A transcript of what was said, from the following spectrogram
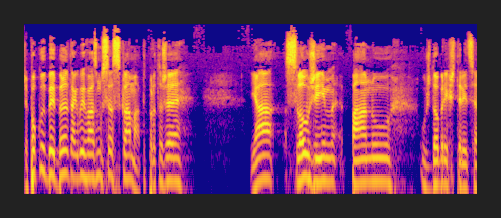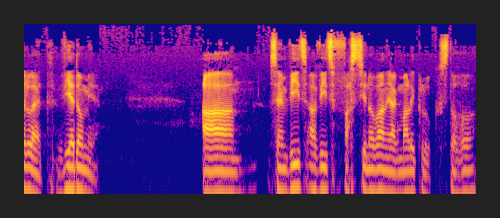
Že pokud by byl, tak bych vás musel zklamat, protože já sloužím pánu už dobrých 40 let, vědomě. A jsem víc a víc fascinován, jak malý kluk z toho,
